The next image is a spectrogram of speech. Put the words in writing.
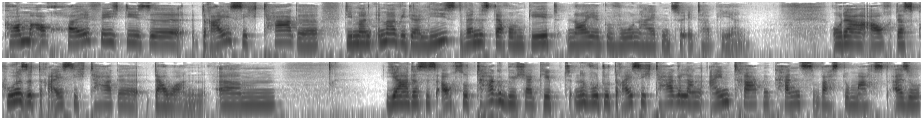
kommen auch häufig diese 30 Tage, die man immer wieder liest, wenn es darum geht, neue Gewohnheiten zu etablieren. Oder auch, dass Kurse 30 Tage dauern. Ähm, ja, dass es auch so Tagebücher gibt, ne, wo du 30 Tage lang eintragen kannst, was du machst. Also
